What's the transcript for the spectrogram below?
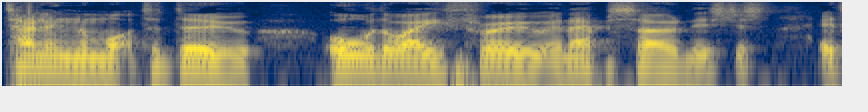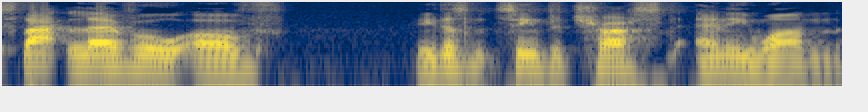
telling them what to do, all the way through an episode. And it's just it's that level of he doesn't seem to trust anyone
